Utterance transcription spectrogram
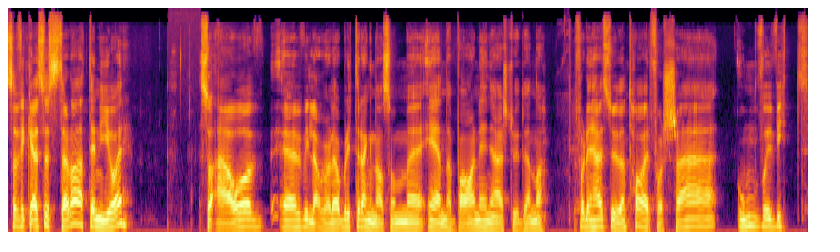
så fikk jeg søster, da, etter ni år. Så jeg òg ville vel ha blitt regna som eh, enebarn i denne studien. da. For denne studien tar for seg om hvorvidt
